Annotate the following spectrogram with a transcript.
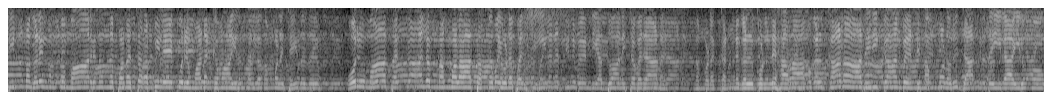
തിന്മകളിൽ നിന്നും മാറി നിന്ന് പടച്ചറപ്പിലേക്ക് ഒരു മടക്കമായിരുന്നല്ലോ നമ്മൾ ചെയ്തത് ഒരു മാസക്കാലം നമ്മൾ ആ തക്കവയുടെ പരിശീലനത്തിന് വേണ്ടി അധ്വാനിച്ചവരാണ്. നമ്മുടെ കണ്ണുകൾ കൊണ്ട് ഹറാമുകൾ കാണാതിരിക്കാൻ വേണ്ടി നമ്മൾ ഒരു ജാഗ്രതയിലായിരുന്നു.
